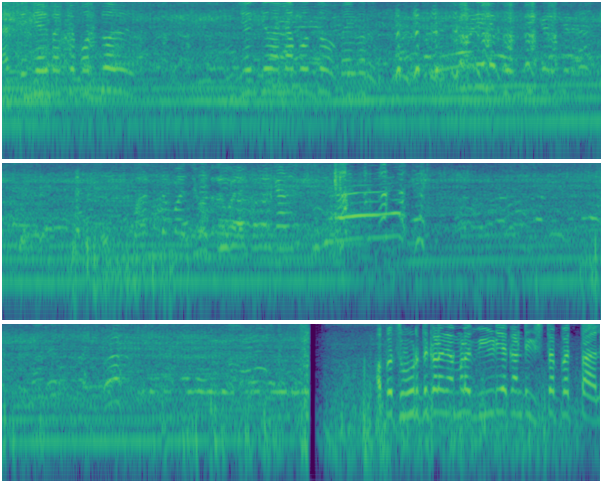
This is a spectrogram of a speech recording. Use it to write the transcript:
അഞ്ചിഞ്ച് പക്ഷെ പൊത്തു അത് ഇഞ്ചിക്ക് നല്ല പൊത്തു ഫൈബർ പണ്ട് മഞ്ഞു കൊണ്ടുവരാൻ അപ്പോൾ സുഹൃത്തുക്കളെ നമ്മളെ വീഡിയോ കണ്ട് ഇഷ്ടപ്പെട്ടാൽ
